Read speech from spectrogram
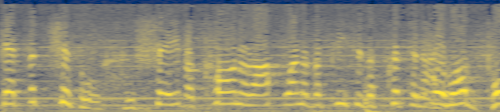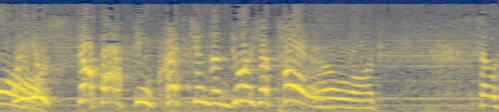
Get the chisel and shave a corner off one of the pieces of kryptonite. Well, what for? Will you stop asking questions and do as you're told? All right. So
